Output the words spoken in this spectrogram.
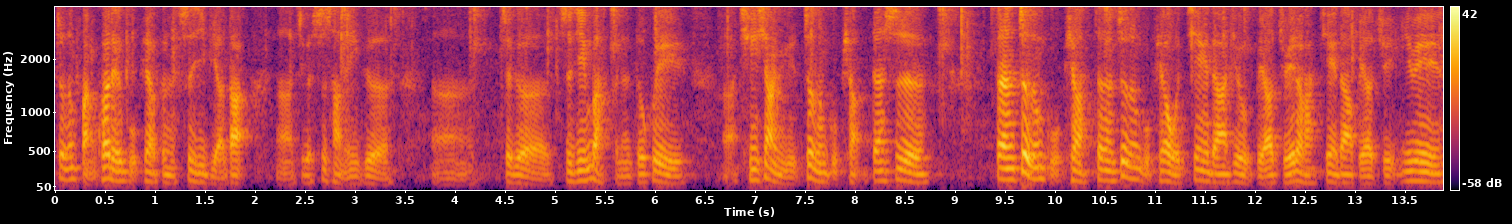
这种板块的股票可能刺激比较大啊，这个市场的一个呃这个资金吧，可能都会啊倾向于这种股票，但是当然这种股票，这种这种股票，我建议大家就不要追了吧，建议大家不要追，因为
